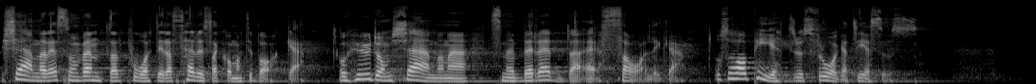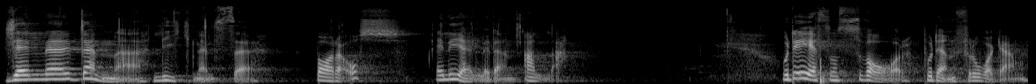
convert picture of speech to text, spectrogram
tjänare som väntar på att deras herre ska komma tillbaka och hur de tjänarna som är beredda är saliga. Och så har Petrus frågat Jesus. Gäller denna liknelse bara oss eller gäller den alla? Och det är som svar på den frågan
